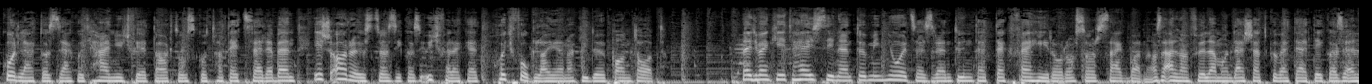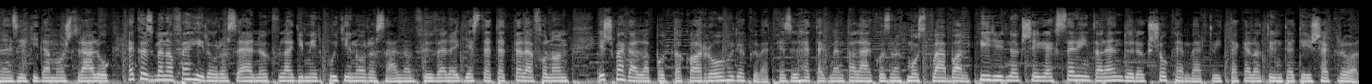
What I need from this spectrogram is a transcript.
korlátozzák, hogy hány ügyfél tartózkodhat egyszerre bent, és arra ösztönzik az ügyfeleket, hogy foglaljanak időpontot. 42 helyszínen több mint 8000-en tüntettek Fehér Oroszországban. Az államfő lemondását követelték az ellenzéki demonstrálók. Eközben a fehér orosz elnök Vladimir Putyin orosz államfővel egyeztetett telefonon, és megállapodtak arról, hogy a következő hetekben találkoznak Moszkvában. Hírügynökségek szerint a rendőrök sok embert vittek el a tüntetésekről.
